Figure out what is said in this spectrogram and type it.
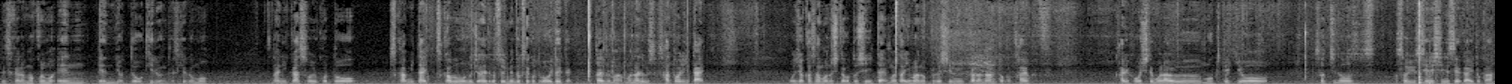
ですからまあこれも縁縁によって起きるんですけども何かそういうことを掴みたい掴むものじゃないとかそういう面倒くさい言葉を置いといてとりあえずまあもう何でもいいです。悟りたい。お釈迦様のしたことを知りたい。また今の苦しみから何とか解解放してもらう目的をそっちのそういう精神世界とか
